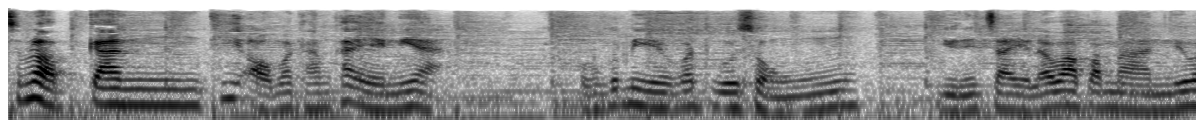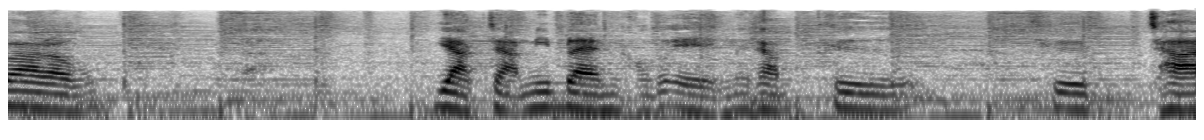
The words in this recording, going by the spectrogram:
สำหรับการที่ออกมาทำค่ายเองเนี่ย ผมก็มีวัตถุประสงค์อยู่ในใจอยู่แล้วว่าประมาณที่ว่าเรา อยากจะมีแบรนด์ของตัวเองนะครับ คือคือใช้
